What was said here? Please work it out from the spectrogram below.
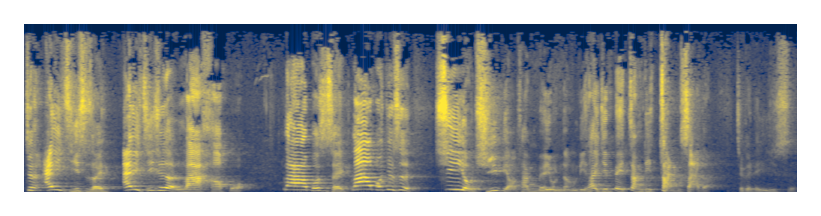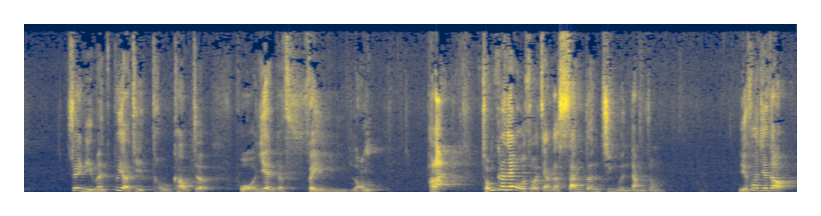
这个埃及是谁？埃及就是拉哈伯。拉哈伯是谁？拉哈伯就是虚有其表，他没有能力，他已经被上帝斩杀的这个的意思。所以你们不要去投靠这火焰的飞龙。好了，从刚才我所讲的三段经文当中，你会发觉到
